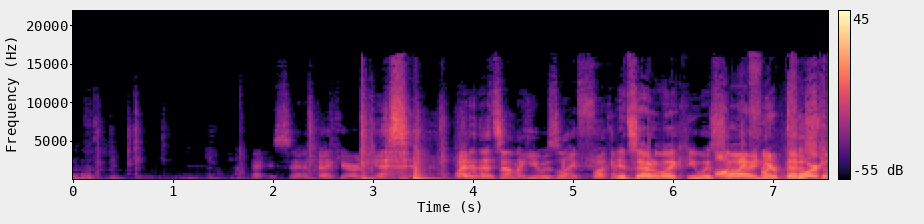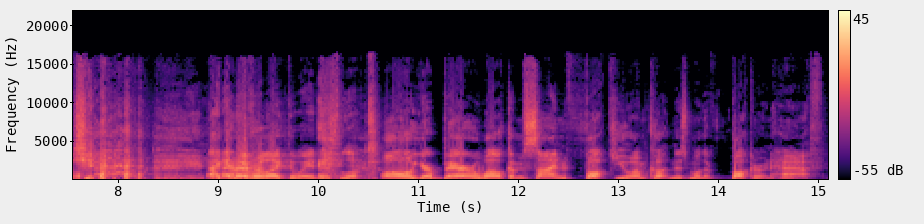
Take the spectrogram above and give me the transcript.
Hey, he's in his backyard, I guess. Why did that sound like he was like fucking It sounded like he was on my sawing your front pedestal. porch? I I gotta never liked the way this looked. Oh, your bear welcome sign? Fuck you. I'm cutting this motherfucker in half.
